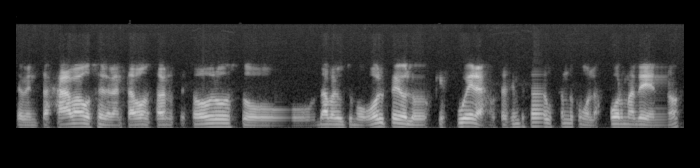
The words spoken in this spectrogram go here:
se aventajaba o se adelantaba donde estaban los tesoros o daba el último golpe o lo que fuera, o sea, siempre estaba buscando como la forma de, ¿no?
